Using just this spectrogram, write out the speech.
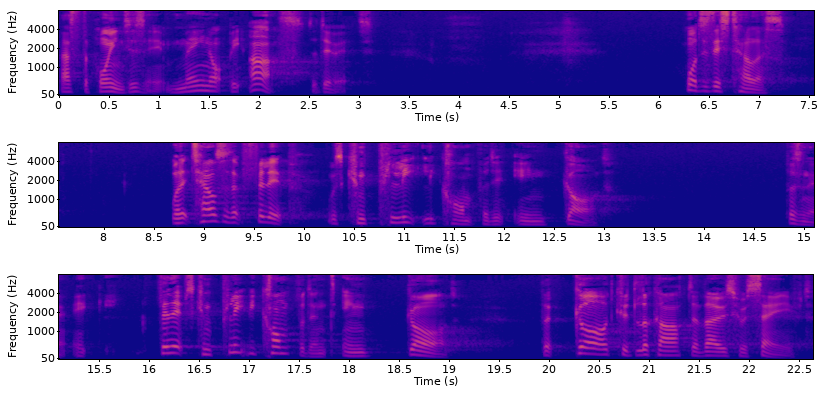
That's the point, isn't it? It may not be us to do it. What does this tell us? Well, it tells us that Philip was completely confident in God. Doesn't it? it Philip's completely confident in God. That God could look after those who are saved.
